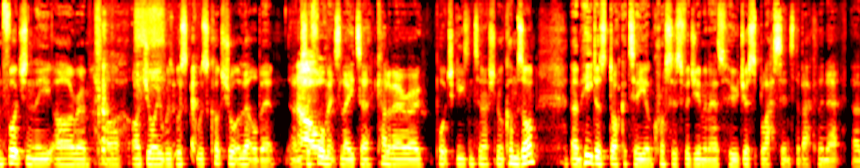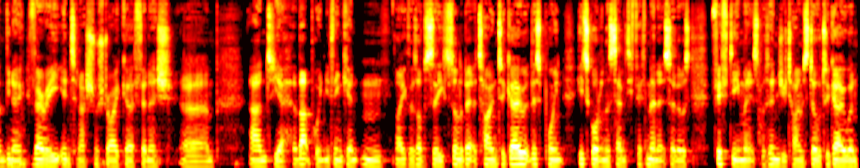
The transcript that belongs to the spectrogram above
unfortunately, our um, our, our joy was, was was cut short a little bit. Um, So Oh. four minutes later, Cavaleiro, Portuguese international, comes on. Um, he does Doherty and crosses for Jimenez, who just blasts into the back of the net. Um, you know, very international striker finish. Um, and yeah, at that point, you're thinking, mm, like, there's obviously still a bit of time to go. At this point, he scored in the 75th minute, so there was 15 minutes plus injury time still to go. And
